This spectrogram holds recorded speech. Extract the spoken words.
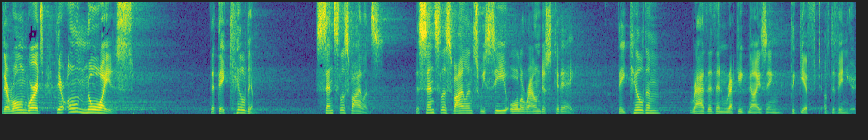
their own words, their own noise, that they killed him. Senseless violence. The senseless violence we see all around us today. They killed him rather than recognizing the gift of the vineyard.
